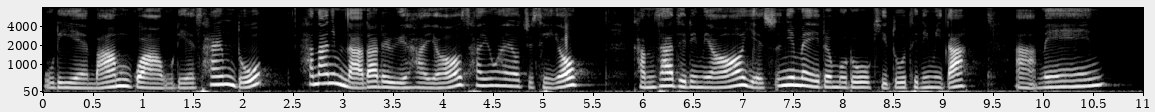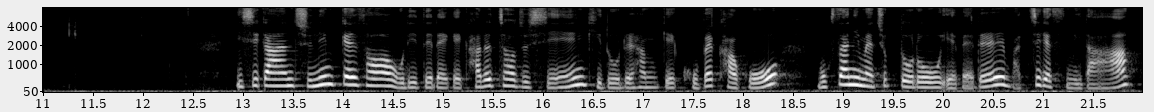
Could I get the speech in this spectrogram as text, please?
우리의 마음과 우리의 삶도 하나님 나라를 위하여 사용하여 주세요. 감사드리며 예수님의 이름으로 기도드립니다. 아멘. 이 시간 주님께서 우리들에게 가르쳐 주신 기도를 함께 고백하고 목사님의 축도로 예배를 마치겠습니다.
